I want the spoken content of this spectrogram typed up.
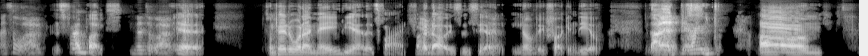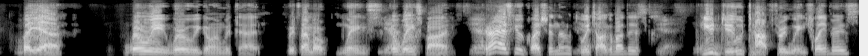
That's allowed. It's five bucks. That's allowed. Yeah. Compared to what I made, yeah, that's fine. Five dollars is yeah, Yeah. no big fucking deal. Not a dent. Um, but yeah, where are we? Where are we going with that? We're talking about wings. Yeah. Good wing spot. wings. Yeah. Can I ask you a question though? Can we talk about this? Yes. You do top three wing flavors?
